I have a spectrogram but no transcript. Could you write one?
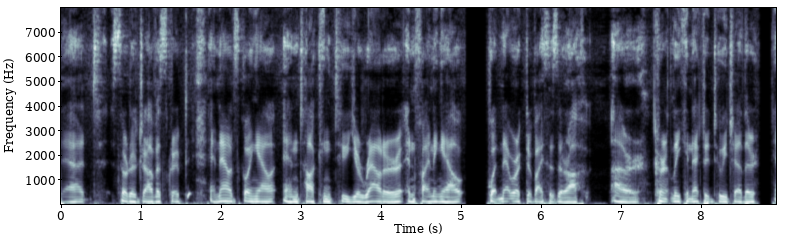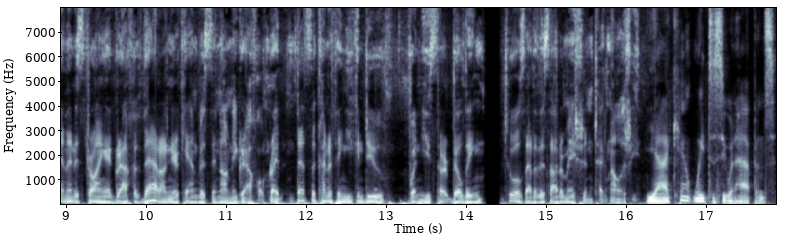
that sort of JavaScript and now it's going out and talking to your router and finding out what network devices are off, are currently connected to each other, and then it's drawing a graph of that on your canvas in OmniGraffle, right? That's the kind of thing you can do when you start building tools out of this automation technology. Yeah, I can't wait to see what happens.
